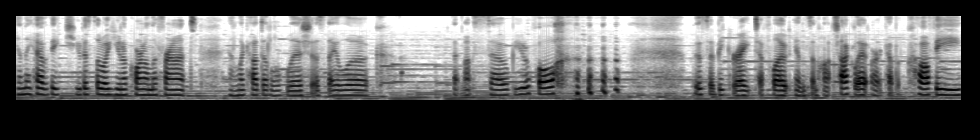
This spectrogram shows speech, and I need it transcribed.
And they have the cutest little unicorn on the front. And look how delicious they look. Is that not so beautiful? this would be great to float in some hot chocolate or a cup of coffee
